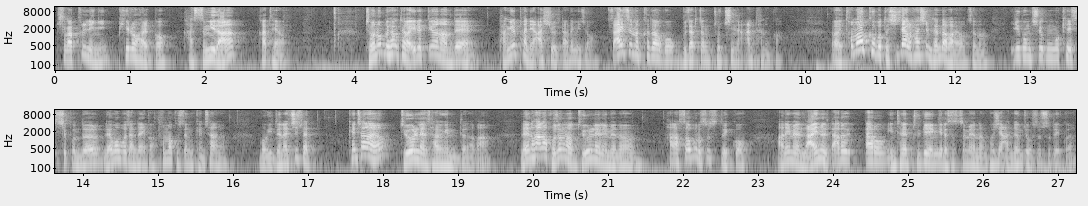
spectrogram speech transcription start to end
추가 cooling이 필요할 것 같습니다. 같아요. 전원부 형태가 이래 뛰어난데 방열판이 아쉬울 따름이죠. 사이즈만 크다고 무작정 좋지는 않다는 거. 어, 토마호크부터 시작을 하시면 된다 봐요 저는. 10700K 쓰실 분들 램over 잘 되니까 토마호크 쓰는 거 괜찮아요. 뭐 Ethernet chipset 괜찮아요? dual랜 사용했는데다가 랜 하나 고장나도 dual랜이면은 하나 서브로 쓸 수도 있고 아니면 라인을 따로 따로 인터넷 두 개 연결해서 쓰면 훨씬 안정적으로 쓸 수도 있고요.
